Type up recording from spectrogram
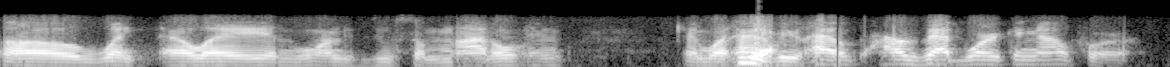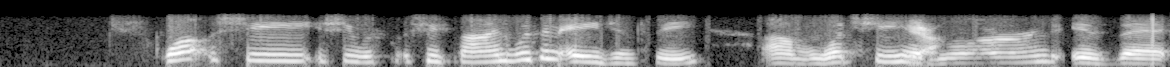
uh went to LA and wanted to do some modeling and what have Yeah. you. How how's that working out for her? Well, she she was she signed with an agency. Um, what she Yeah. learned is that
